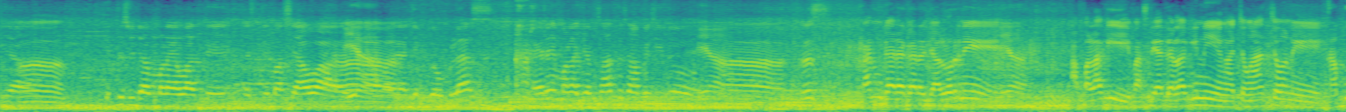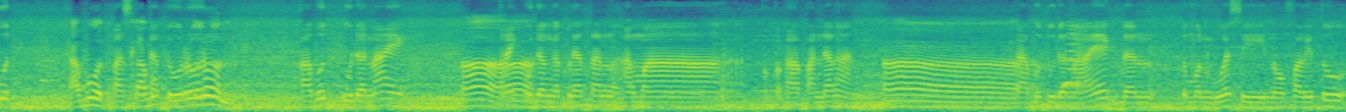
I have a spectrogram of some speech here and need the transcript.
Iya. Ah, Itu sudah melewati estimasi awal. Iya. Awalnya jam 12, akhirnya malah jam 1 sampai situ. ya ah. terus kan gara-gara jalur nih ya apalagi pasti ada lagi nih yang ngaco-ngaco nih. Kabut. Kabut. Pas kabut kita turun, kabut udah naik. Ah, trek ah. udah nggak kelihatan sama uh, pandangan. Ah. kabut udah naik dan temen gue si Noval itu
